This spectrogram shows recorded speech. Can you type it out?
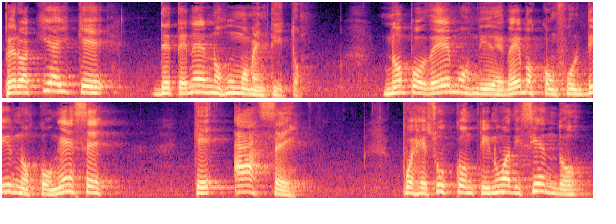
Pero aquí hay que detenernos un momentito. No podemos ni debemos confundirnos con ese que hace. Pues Jesús continúa diciendo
